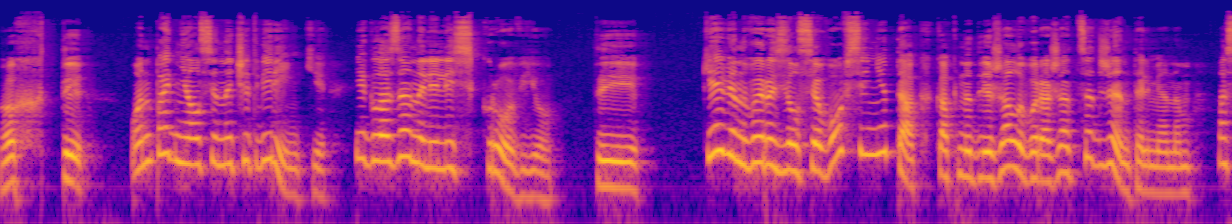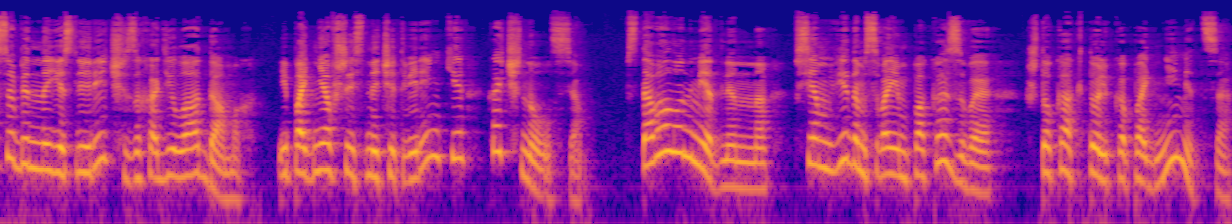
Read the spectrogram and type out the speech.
«Ах ты!» Он поднялся на четвереньки, и глаза налились кровью. «Ты...» Кевин выразился вовсе не так, как надлежало выражаться джентльменам, особенно если речь заходила о дамах, и, поднявшись на четвереньки, качнулся. Вставал он медленно, всем видом своим показывая, что как только поднимется...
